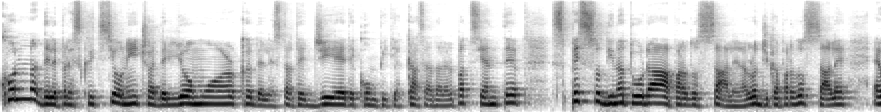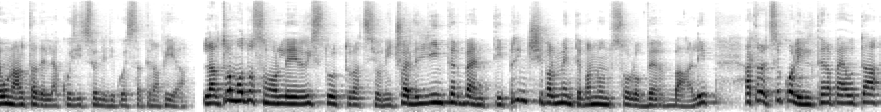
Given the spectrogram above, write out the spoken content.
con delle prescrizioni, cioè degli homework, delle strategie, dei compiti a casa da dare al paziente, spesso di natura paradossale. La logica paradossale è un'altra delle acquisizioni di questa terapia. L'altro modo sono le ristrutturazioni, cioè degli interventi principalmente ma non solo verbali, attraverso i quali il terapeuta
